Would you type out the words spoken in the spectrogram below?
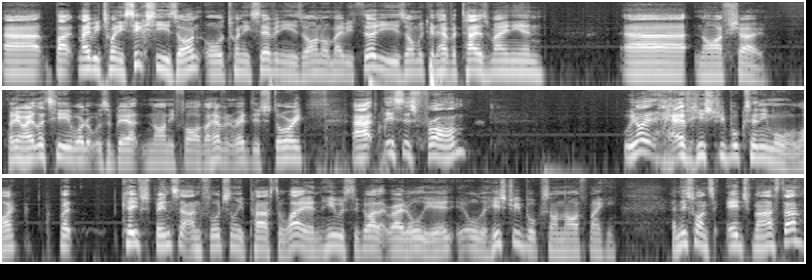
uh, but maybe 26 years on, or 27 years on, or maybe 30 years on, we could have a Tasmanian uh, knife show. But anyway, let's hear what it was about in 95. I haven't read this story. Uh, this is from. We don't have history books anymore, like, but Keith Spencer unfortunately passed away, and he was the guy that wrote all the all the history books on knife making. And this one's Edge Master,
